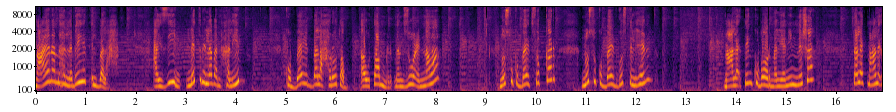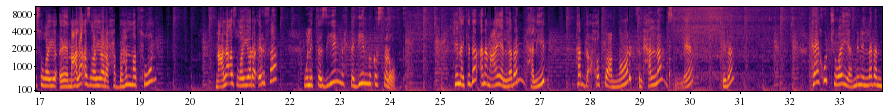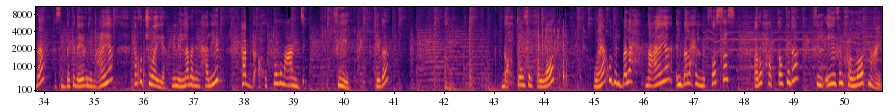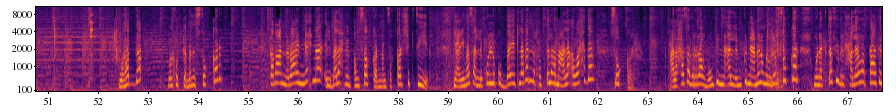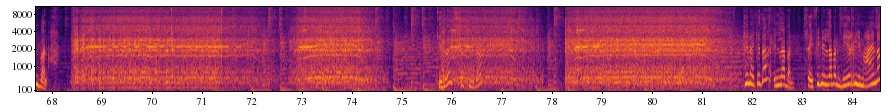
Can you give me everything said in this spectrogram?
معانا مهلبية البلح. عايزين لتر لبن حليب كوباية بلح رطب أو تمر منزوع النوى نص كوباية سكر نص كوباية جوز الهند معلقتين كبار مليانين نشا ثلاث معالق صغير آه، معلقة صغيرة حبهان مطحون معلقة صغيرة قرفة وللتزيين محتاجين مكسرات. هنا كده أنا معايا اللبن الحليب. هبدأ أحطه على النار في الحلة. بسم الله. كده. هاخد شوية من اللبن ده. هسيب ده كده يغلي معايا. هاخد شوية من اللبن الحليب. هبدأ أحطهم عندي في كده. أهو. هبدأ أحطهم في الخلاط. وهاخد البلح معايا. البلح المتفصص. أروح حاطاه كده في الإيه في الخلاط معانا وهبدأ. وآخد كمان السكر. طبعا نراعي إن إحنا البلح بيبقى مسكر ما نسكرش كتير. يعني مثلا لكل كوباية لبن نحط لها معلقة واحدة سكر. على حسب الرغبة ممكن نقلل ممكن نعمله من غير سكر ونكتفي بالحلاوة بتاعة البلح. كده؟ الشكل ده؟ هنا كده اللبن. شايفين اللبن بيغلي معانا؟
